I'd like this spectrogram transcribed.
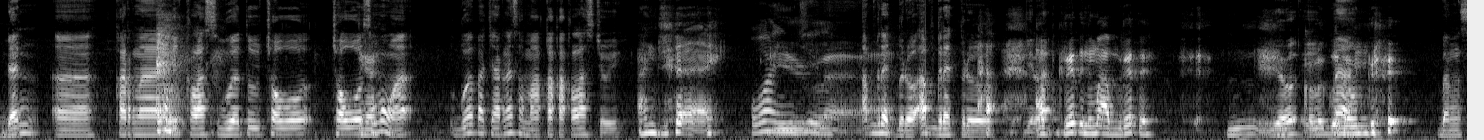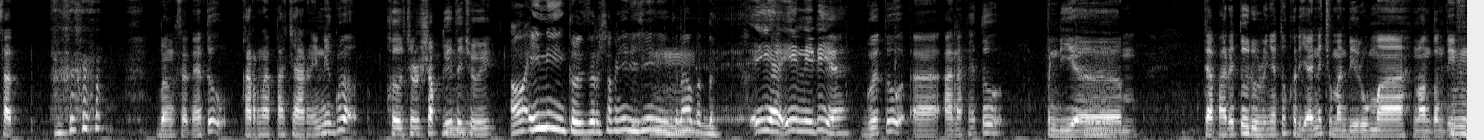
Dan eh, karena di kelas gue tuh cowok cowok Iya. semua, gue pacarnya sama kakak kelas cuy. anjay wah anjir Gila. Upgrade bro, upgrade bro. Gila. upgrade ini mah upgrade ya Yo, kalau gue nah, downgrade bangsat. Bangsatnya tuh karena pacaran ini gue culture shock gitu Hmm. cuy. oh ini culture shocknya di sini kenapa tuh Iya ini dia. Gue tuh eh, anaknya tuh pendiam. Tiap hari tuh dulunya tuh kerjaannya cuma di rumah nonton TV,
